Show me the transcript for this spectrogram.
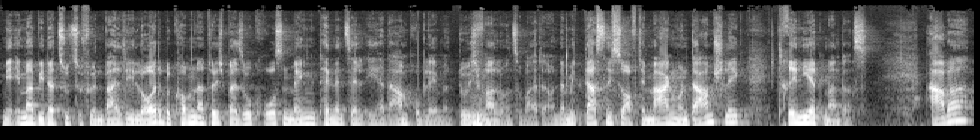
mir immer wieder zuzuführen. Weil die Leute bekommen natürlich bei so großen Mengen tendenziell eher Darmprobleme, Durchfall mhm. und so weiter. Und damit das nicht so auf den Magen und Darm schlägt, trainiert man das. Aber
